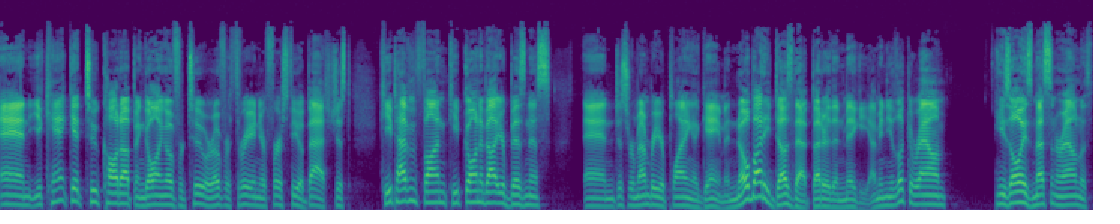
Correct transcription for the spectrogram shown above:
And you can't get too caught up in going over two or over three in your first few at bats. Just keep having fun, keep going about your business, and just remember you're playing a game. And nobody does that better than Miggy. I mean, you look around, he's always messing around with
